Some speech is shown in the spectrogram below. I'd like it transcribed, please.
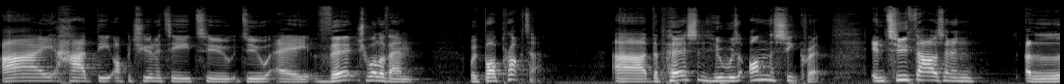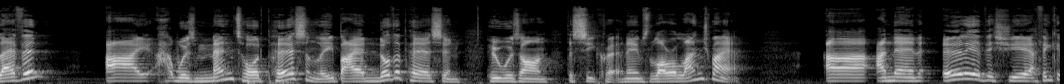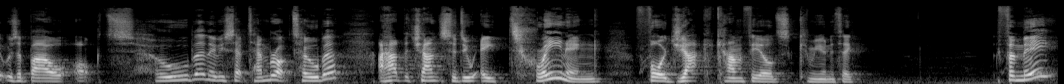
I had the opportunity to do a virtual event with Bob Proctor, uh, the person who was on The Secret in 2011 I was mentored personally by another person who was on The Secret. Her name's Laurel Langemeier. Uh, and then earlier this year, I think it was about October, maybe September, October, I had the chance to do a training for Jack Canfield's community. For me,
